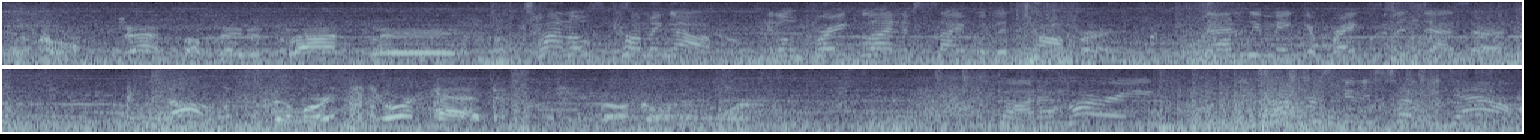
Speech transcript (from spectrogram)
vehicle. Jess, updated plan, please. Tunnel's coming up. It'll break line of sight with a chopper. Then we make a break for the desert. Do not lose them it's your head. She's not going anywhere. Gotta hurry. The chopper's gonna shut me down.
